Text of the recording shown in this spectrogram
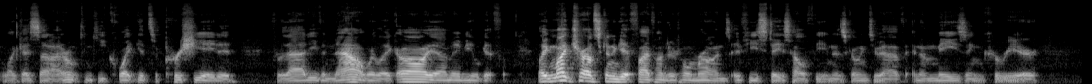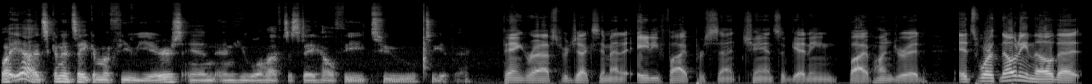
like I said, I don't think he quite gets appreciated for that. Even now, we're like, oh yeah, maybe he'll get like Mike Trout's going to get 500 home runs if he stays healthy and is going to have an amazing career. But yeah, it's going to take him a few years, and and he will have to stay healthy to to get there. Fangraphs projects him at an 85% chance of getting 500. It's worth noting though that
